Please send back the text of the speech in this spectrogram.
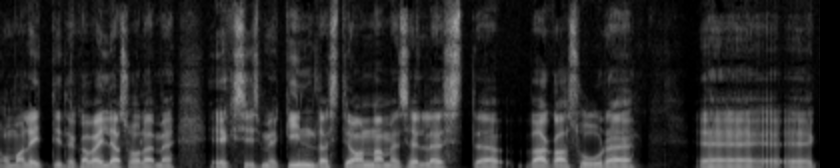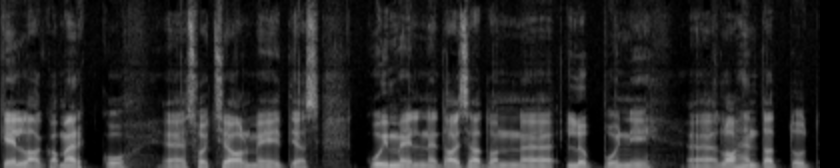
oma lettidega väljas oleme, ehk siis me kindlasti anname sellest äh, väga suure kellaga märku sotsiaalmeedias, kui meil need asjad on lõpuni lahendatud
